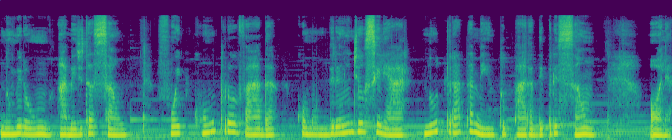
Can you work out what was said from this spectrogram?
Número 1. Um, a meditação foi comprovada como um grande auxiliar no tratamento para depressão. Olha,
